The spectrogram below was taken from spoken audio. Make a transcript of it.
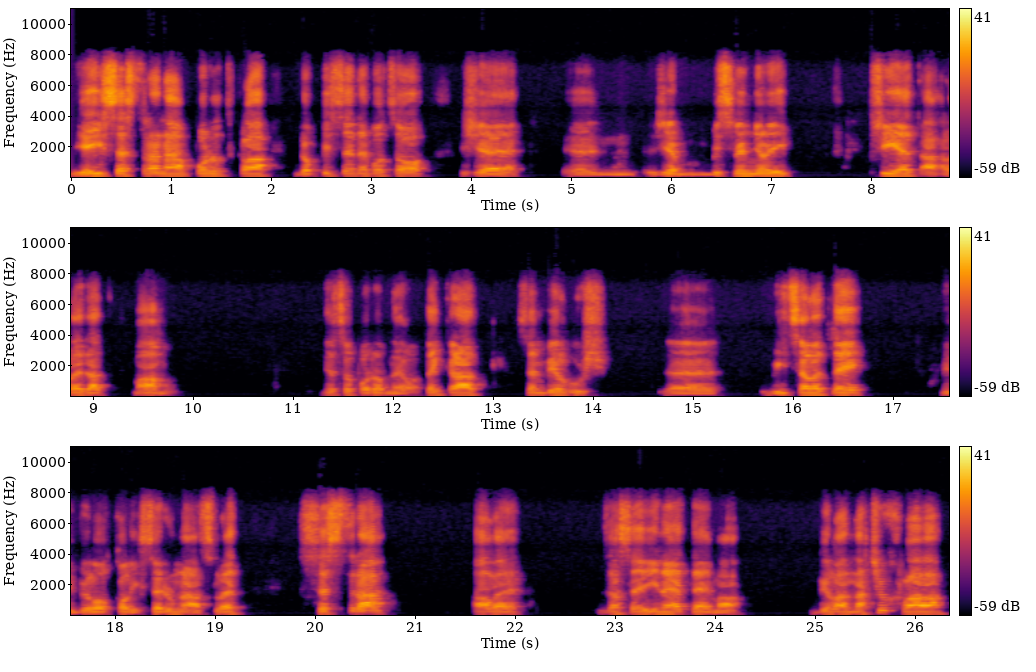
její sestra nám podotkla, dopise nebo co, že, eh, že bychom měli přijet a hledat mámu. Něco podobného. Tenkrát jsem byl už eh, více letý, mi bylo kolik, 17 let. Sestra, ale zase jiné téma, byla načuchlá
